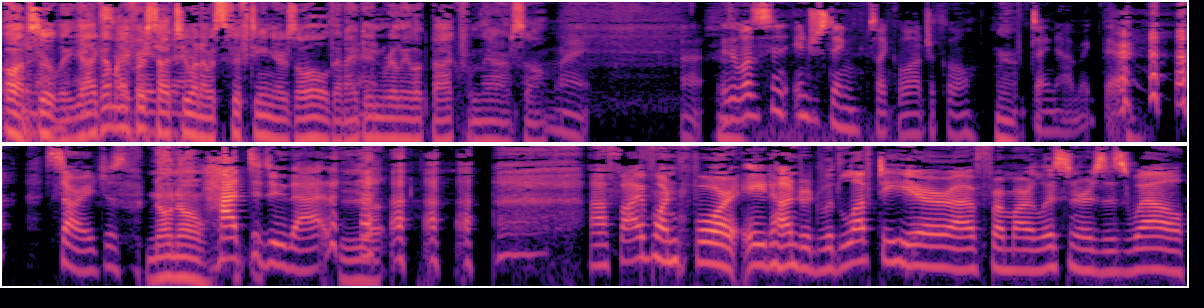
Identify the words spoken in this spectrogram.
Oh, you know? absolutely. Yeah, I got so my first tattoo a- when I was 15 years old, and I didn't really look back from there. So, Right. Uh, It was an interesting psychological dynamic there. Sorry, just no, no. had to do that. Yeah. Uh, 514-800. Would love to hear uh, from our listeners as well.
